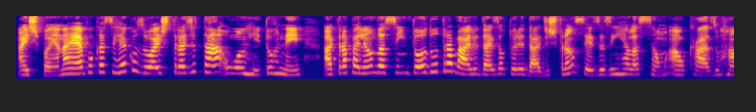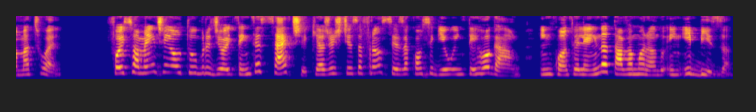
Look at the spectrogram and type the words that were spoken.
A Espanha, na época, se recusou a extraditar o Henri Tourné, atrapalhando assim todo o trabalho das autoridades francesas em relação ao caso Ramatuelle. Foi somente em outubro de 87 que a justiça francesa conseguiu interrogá-lo, enquanto ele ainda estava morando em Ibiza.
